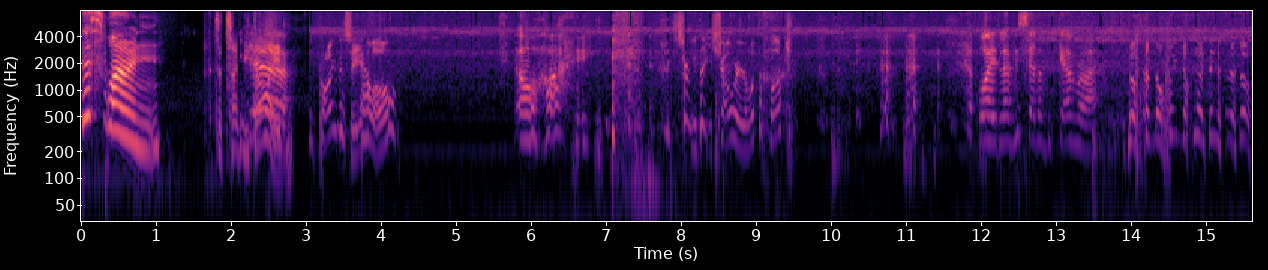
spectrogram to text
This one! It's a time you Yeah. died. Privacy, hello. Oh, hi. Just trying to take a shower. What the fuck? Wait, let me set up the camera. No, no, no, wait, no, no, no, no, no,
